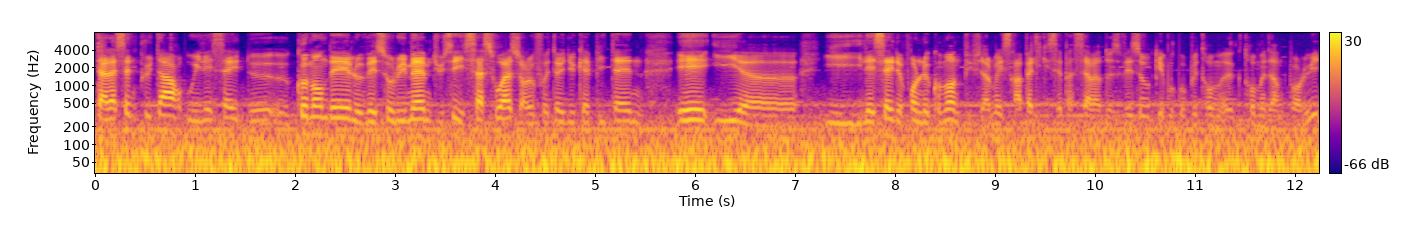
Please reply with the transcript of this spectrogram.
T'as la scène plus tard où il essaye de commander le vaisseau lui-même. Tu sais, il s'assoit sur le fauteuil du capitaine et il, euh, il, essaye de prendre le commande. Puis finalement, il se rappelle qu'il sait pas servir de ce vaisseau qui est beaucoup plus trop, moderne pour lui.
